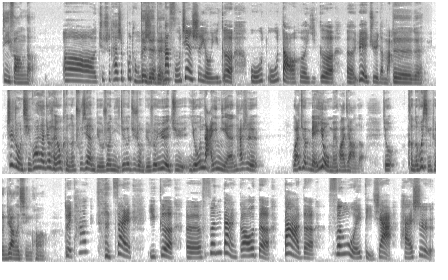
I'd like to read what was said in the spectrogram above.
地方的哦，就是它是不同的省的。那福建是有一个舞舞蹈和一个呃越剧的嘛？对对对对，这种情况下就很有可能出现，比如说你这个剧种，比如说越剧，有哪一年它是完全没有梅花奖的，就可能会形成这样的情况。对，它 在一个呃分蛋糕的大的氛围底下，还是。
